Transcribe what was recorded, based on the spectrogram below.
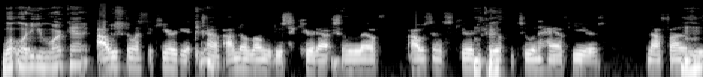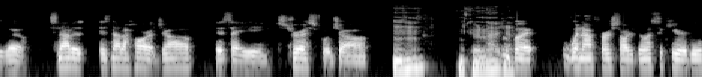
What What do you work at? I was doing security at the time. I no longer do security. I actually left. I was in the security okay. field for two and a half years, and I finally mm-hmm. left. It's not a It's not a hard job. It's a stressful job. Mm-hmm. You could imagine. But when I first started doing security,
